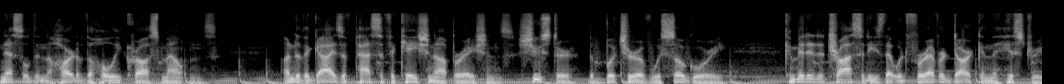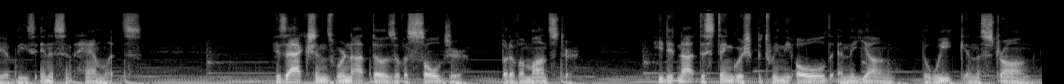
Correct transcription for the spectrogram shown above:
nestled in the heart of the Holy Cross Mountains. Under the guise of pacification operations, Schuster, the butcher of Wysogori, committed atrocities that would forever darken the history of these innocent hamlets. His actions were not those of a soldier, but of a monster. He did not distinguish between the old and the young, the weak and the strong.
